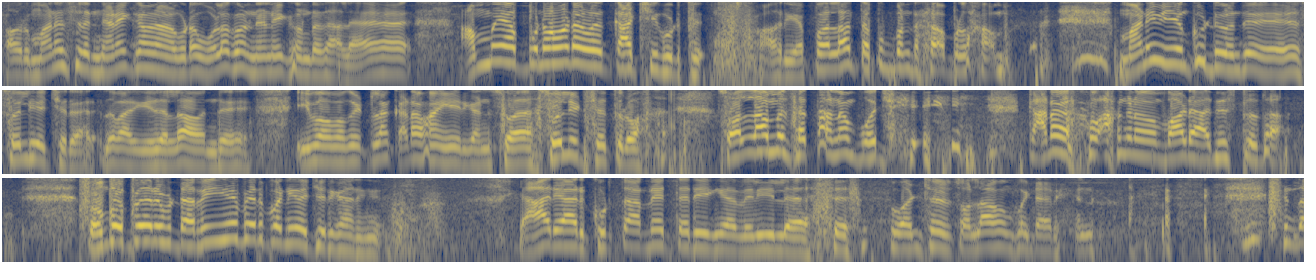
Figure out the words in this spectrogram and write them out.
அவர் மனசில் நினைக்கலாம் கூட உலகம் நினைக்கின்றதால அம்மை அப்பனோட காட்சி கொடுத்து அவர் எப்போல்லாம் தப்பு பண்ணுறாப்பெல்லாம் மனைவியும் கூட்டு வந்து சொல்லி வச்சுருவார். இந்த மாதிரி இதெல்லாம் வந்து இவன் உங்ககிட்டலாம் கடை வாங்கியிருக்கான்னு சொ சொல்லிட்டு செத்துருவான். சொல்லாமல் செத்தானா போச்சு. கடை வாங்கினவன் பாடு அதிர்ஷ்டம் தான் ரொம்ப பேர் நிறைய பேர் பண்ணி வச்சுருக்கானுங்க. யார் யார் கொடுத்தாருனே தெரியுங்க வெளியில். ஒன்ஸ் சொல்லாமல் போயிட்டாரு. இந்த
